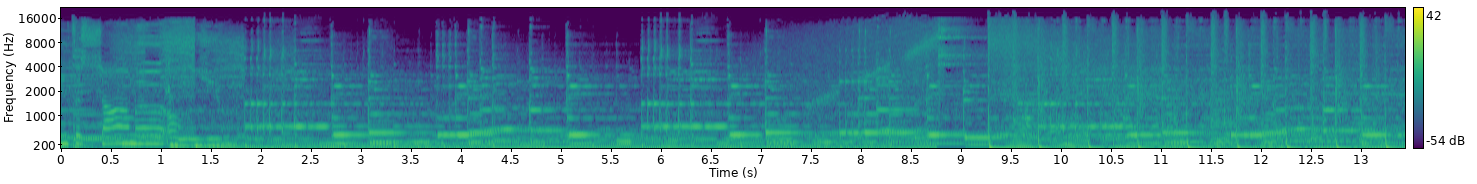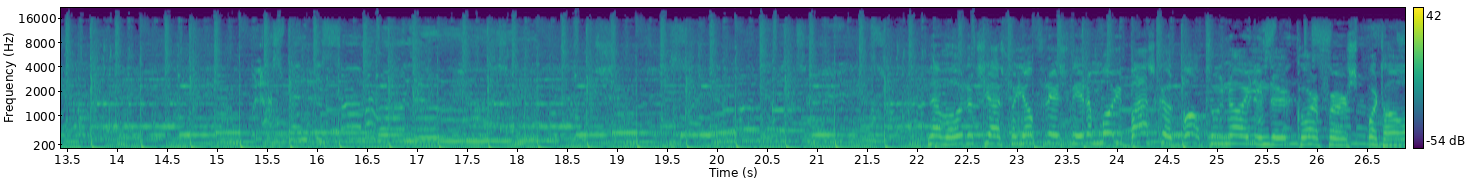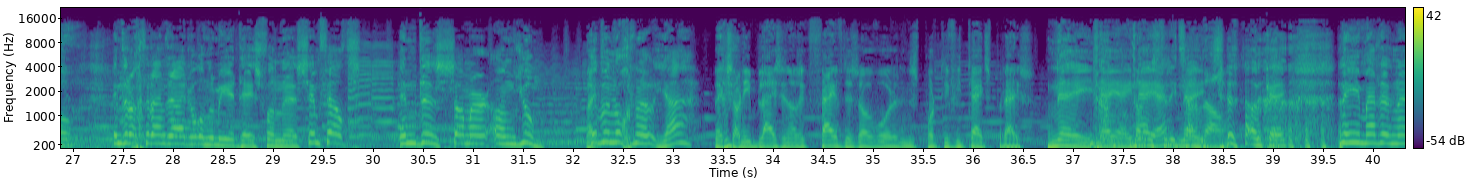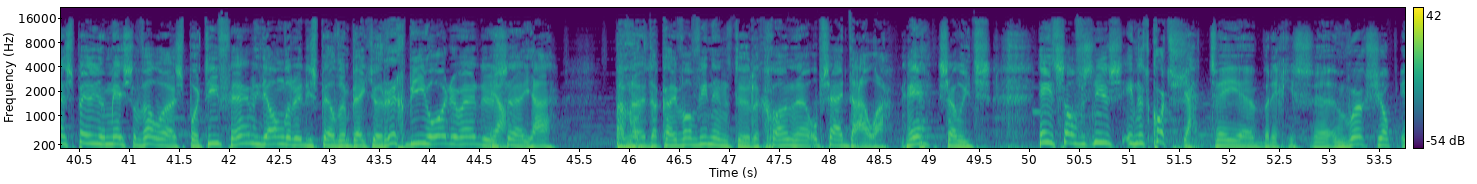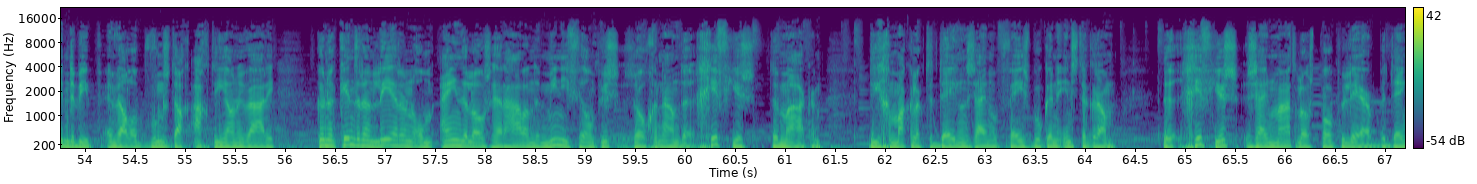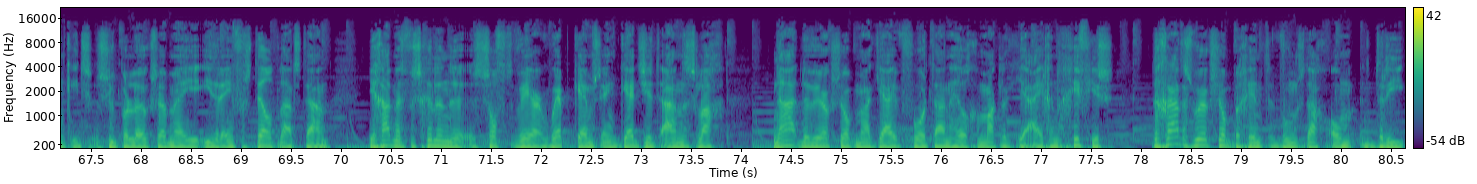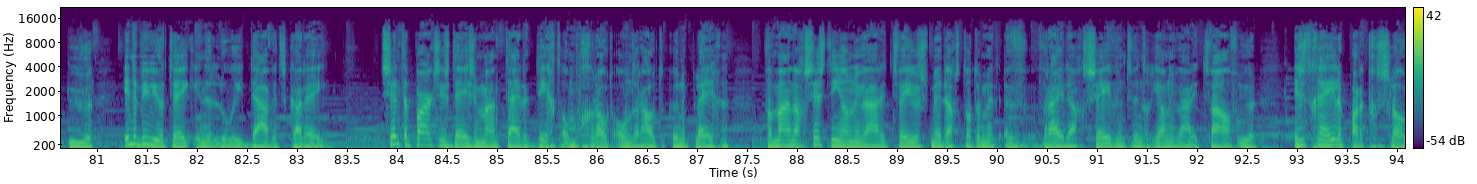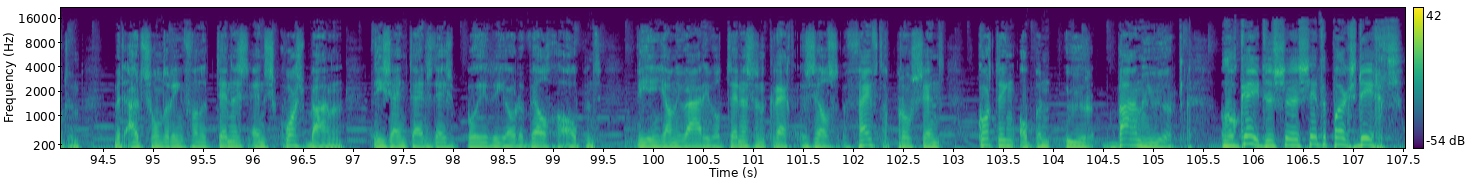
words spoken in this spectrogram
spend the summer on you. Spent Nou, we horen het juist van Joop Fres weer een mooi basketbaltoernooi in de Corver Sporthal. En erachteraan draaien we onder meer deze van eh, Sam Veld en The Summer on You. Hebben we nog een... Ja? Ik zou niet blij zijn als ik vijfde zou worden in de sportiviteitsprijs. Nee, nee, nee. Dan nee, nee. Oké. Nee, maar dan eh, speel je meestal wel eh, sportief, hè? Die andere die speelde een beetje rugby, hoorden we. Dus Ja. ja. Dan, dan kan je wel winnen natuurlijk. Gewoon opzij dalen, hè? Zoiets. Hey, het Zalvers nieuws in het kort. Ja, twee berichtjes. Een workshop in de Biep. En wel op woensdag 18 januari kunnen kinderen leren om eindeloos herhalende minifilmpjes, zogenaamde gifjes, te maken. Die gemakkelijk te delen zijn op Facebook en Instagram. De gifjes zijn mateloos populair. Bedenk iets superleuks waarmee je iedereen versteld laat staan. Je gaat met verschillende software, webcams en gadgets aan de slag. Na de workshop maak jij voortaan heel gemakkelijk je eigen gifjes. De gratis workshop begint woensdag om 3 uur... in de bibliotheek in de Louis Davids Carré. Centerparks is deze maand tijdelijk dicht om groot onderhoud te kunnen plegen. Van maandag 16 januari 2 uur middags tot en met vrijdag 27 januari 12 uur... is het gehele park gesloten. Met uitzondering van de tennis- en squashbanen. Die zijn tijdens deze periode wel geopend. Wie in januari wil tennissen krijgt zelfs 50% korting op een uur baanhuur. Oké, dus eh Centerparks dicht.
